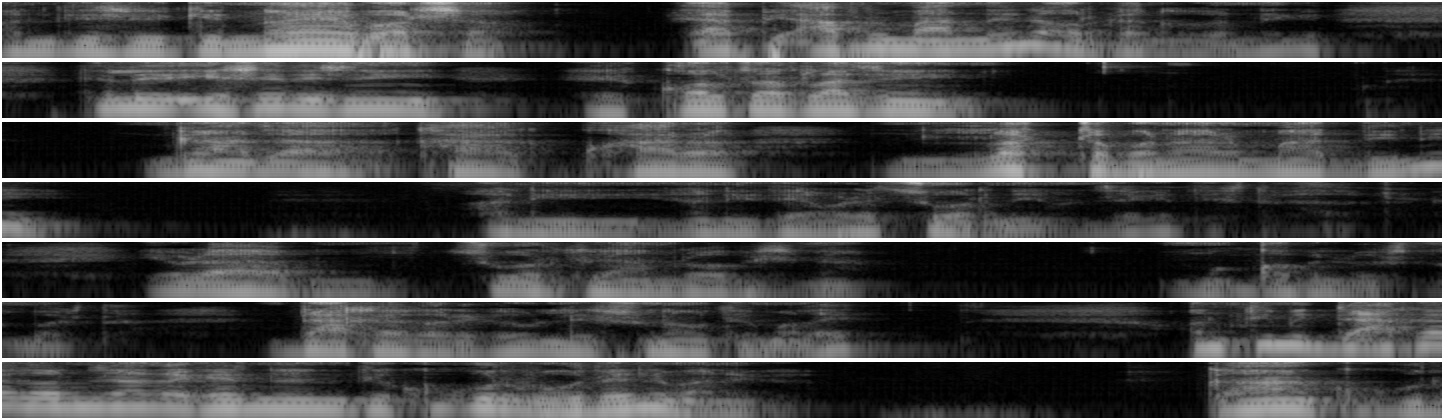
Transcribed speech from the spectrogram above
अनि त्यसपछि के नयाँ वर्ष। ह्याप्पी आफ्नो मान्दैन अर्काको गर्ने कि? त्यसले यसरी चाहिँ कल्चरलाई चाहिँ गाँजा खा खाएर लट्ठ बनाएर मारिदिने अनि अनि त्यहाँबाट चोर्ने हुन्छ क्या त्यस्तो खालको। एउटा चोर थियो हाम्रो अफिसमा। म कपिल बस्नु बस्दा डाका गरेको उसले सुनाउँथ्यो मलाई। अनि तिमी डाका गर्न जाँदाखेरि त्यो कुकुर भोग्दैन भनेको। कहाँ कुकुर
